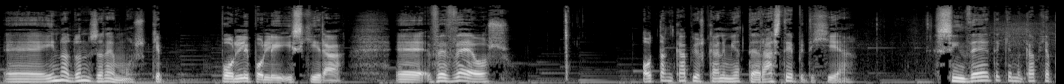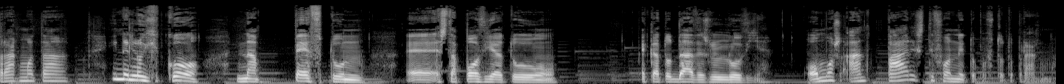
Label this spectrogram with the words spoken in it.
ε, είναι ο Αντώνης Ρέμος και πολύ πολύ ισχυρά. Ε, Βεβαίως, όταν κάποιος κάνει μια τεράστια επιτυχία, συνδέεται και με κάποια πράγματα. Είναι λογικό να πέφτουν ε, στα πόδια του εκατοντάδες λουλούδια. Όμως αν πάρεις τη φωνή του από αυτό το πράγμα,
